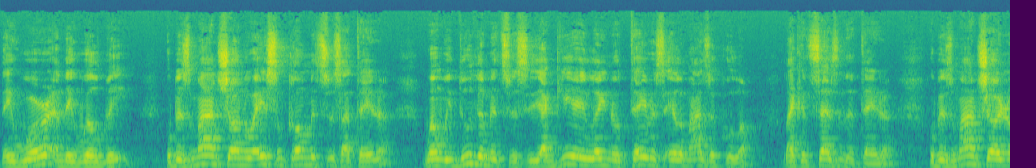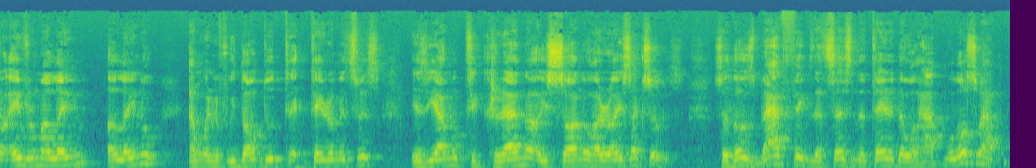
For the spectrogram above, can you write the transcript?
They were and they will be. Ubizman Shonu Eisen Kol Mitzvahs HaTorah. When we do the Tevis Elam Hazakulam, like it says in the Torah. Ubizman Shonu Evrim Aleinu. And when if we don't do Torah mitzvahs, is Yamul Tikrena Oisanu Harois Aksuvis. So those bad things that says in the Torah that will happen will also happen.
